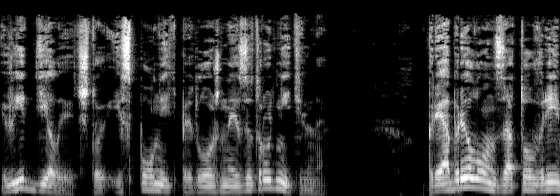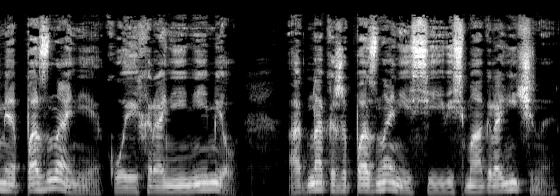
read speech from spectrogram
вид делает, что исполнить предложенное затруднительно. Приобрел он за то время познания, коих ранее не имел, однако же познания сии весьма ограничены,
